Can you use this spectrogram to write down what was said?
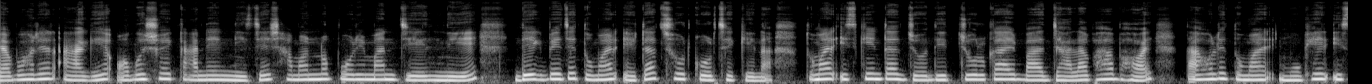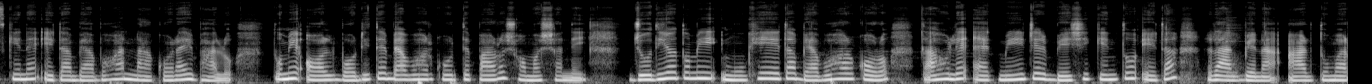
ব্যবহারের আগে অবশ্যই কানের নিচে সামান্য পরিমাণ জেল নিয়ে দেখবে যে তোমার এটা ছুট করছে কিনা। তোমার স্কিনটা যদি চুলকায় বা জ্বালা ভাব হয় তাহলে তোমার মুখের স্কিনে এটা ব্যবহার না করাই ভালো। তুমি অল বডিতে ব্যবহার করতে পারো, সমস্যা নেই। যদিও তুমি মুখে এটা ব্যবহার করো, তাহলে এক মিনিটের বেশি কিন্তু এটা রাখবে না। আর তোমার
